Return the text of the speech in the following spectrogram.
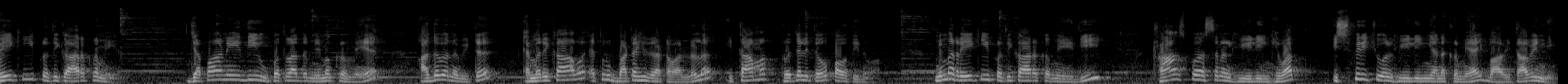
රේකී ප්‍රතිකාර ක්‍රමය. ජපානයේදී උපතලද මෙම ක්‍රමය අද වන විට ඇමරිකාව ඇතුළු බටහිර රටවල්වල ඉතාමත් ප්‍රචලිතව පවතිනවා. මෙම රේකී ප්‍රතිකාර ක්‍රමයේදී ට්‍රන්ස්පර්සනල් හීලිං හෙවත් ස්පිරිචුවල් හීලිං යන ක්‍රමයයි භාවිතා වෙන්නේ.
